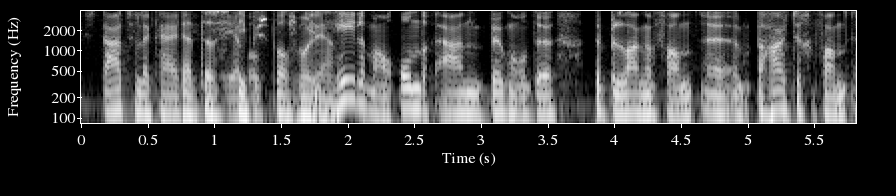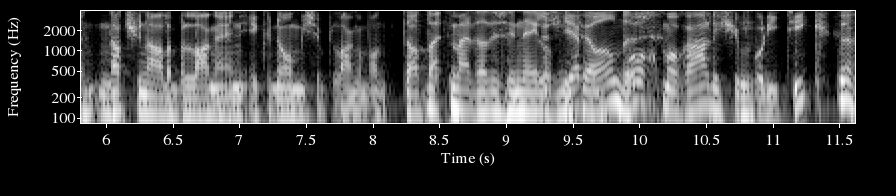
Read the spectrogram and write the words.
statelijkheid. Ja, dat is typisch postmodern. En helemaal onderaan bungelde het belangen van, eh, het behartigen van nationale belangen en economische belangen. Want dat, Maar, maar dat is in Nederland dus je niet veel een anders. hoog moralische politiek, Ja.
